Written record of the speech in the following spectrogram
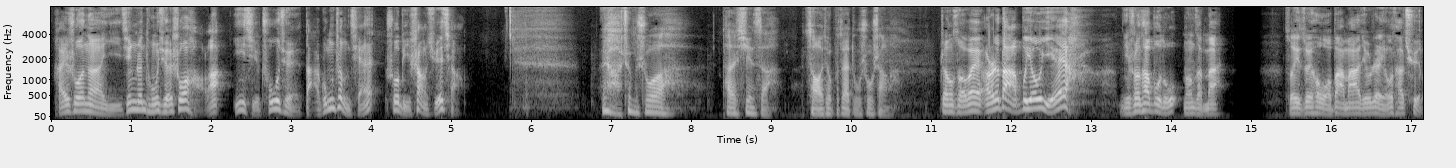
还说呢已经跟同学说好了，一起出去打工挣钱，说比上学强。哎呀，这么说，他的心思啊。早就不在读书上了，正所谓儿大不由爷呀。你说他不读能怎么办？所以最后我爸妈就任由他去了。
